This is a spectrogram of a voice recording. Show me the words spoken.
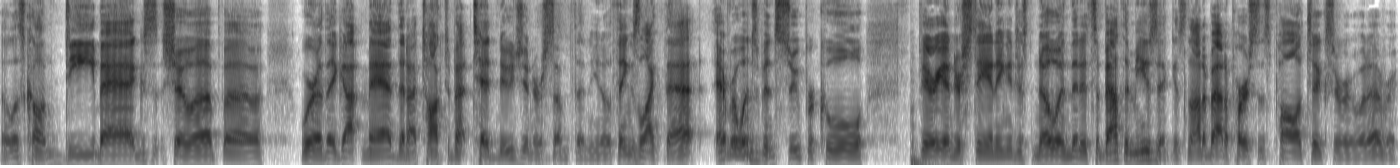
uh, let's call them D bags, show up. Uh, where they got mad that I talked about Ted Nugent or something, you know, things like that. Everyone's been super cool very understanding and just knowing that it's about the music. It's not about a person's politics or whatever.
